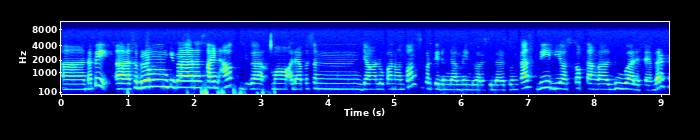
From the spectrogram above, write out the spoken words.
Uh, tapi uh, sebelum kita sign out juga mau ada pesan jangan lupa nonton seperti Dendam Rindu harus dibayar tuntas di bioskop tanggal 2 Desember.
